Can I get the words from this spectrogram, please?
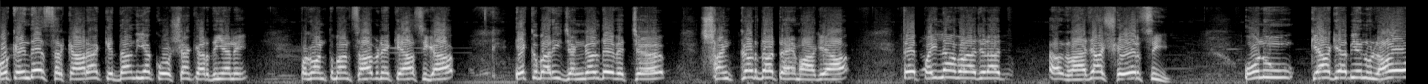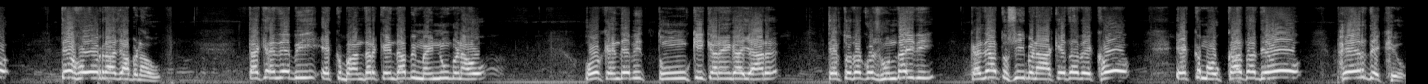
ਉਹ ਕਹਿੰਦੇ, ਸਰਕਾਰਾਂ ਕਿੱਦਾਂ ਦੀਆਂ ਕੋਸ਼ਿਸ਼ਾਂ ਕਰਦੀਆਂ ਨੇ? ਭਗਵੰਤ ਮਾਨ ਸਾਹਿਬ ਨੇ ਕਿਹਾ ਸੀਗਾ, ਇੱਕ ਵਾਰੀ ਜੰਗਲ ਦੇ ਵਿੱਚ ਸੰਕਟ ਦਾ ਟਾਈਮ ਆ ਗਿਆ। ਤੇ ਪਹਿਲਾਂ ਵਾਲਾ ਜਿਹੜਾ ਰਾਜਾ ਸ਼ੇਰ ਸੀ, ਉਹਨੂੰ ਕਿਹਾ ਗਿਆ ਵੀ ਇਹਨੂੰ ਲਾਓ ਤੇ ਹੋਰ ਰਾਜਾ ਬਣਾਓ। ਤਾਂ ਕਹਿੰਦੇ ਵੀ ਇੱਕ ਬਾਂਦਰ ਕਹਿੰਦਾ ਵੀ ਮੈਨੂੰ ਬਣਾਓ। ਉਹ ਕਹਿੰਦੇ ਵੀ ਤੂੰ ਕੀ ਕਰੇਗਾ ਯਾਰ, ਤੇਰੇ ਤੋਂ ਤਾਂ ਕੁਝ ਹੁੰਦਾ ਹੀ ਨਹੀਂ। ਕਹਿੰਦਾ ਤੁਸੀਂ ਬਣਾ ਕੇ ਤਾਂ ਵੇਖੋ, ਇੱਕ ਮੌਕਾ ਤਾਂ ਦਿਓ, ਫੇਰ ਦੇਖਿਓ।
